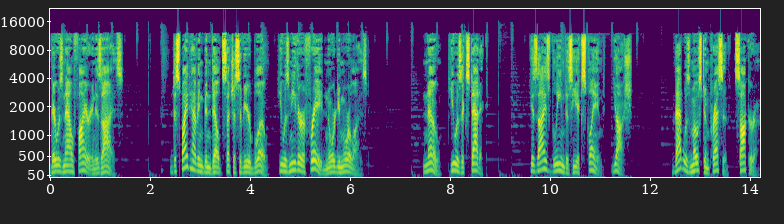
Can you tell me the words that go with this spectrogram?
there was now fire in his eyes. Despite having been dealt such a severe blow, he was neither afraid nor demoralized. No, he was ecstatic. His eyes gleamed as he exclaimed, Yosh. That was most impressive, Sakura.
